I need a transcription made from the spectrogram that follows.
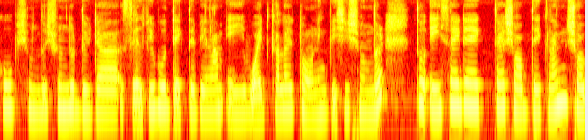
খুব সুন্দর সুন্দর দুইটা সেলফি বুথ দেখতে পেলাম। এই হোয়াইট কালারটা অনেক বেশি সুন্দর। তো এই সাইডে একটা শপ দেখলাম, সব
